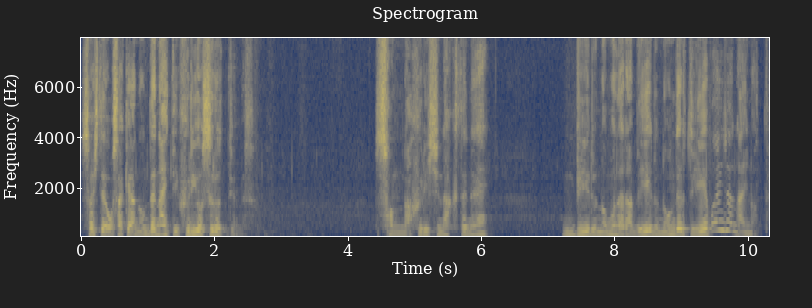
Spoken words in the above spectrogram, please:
そしてお酒は飲んでないっていうふりをするって言うんです。そんなふりしなくてねビール飲むならビール飲んでると言えばいいじゃないのって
